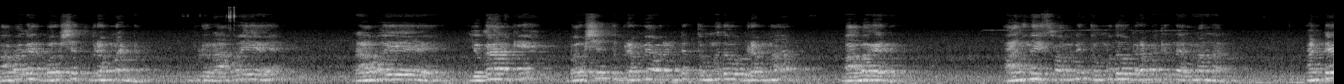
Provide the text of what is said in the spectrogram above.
బాబా గారి భవిష్యత్ బ్రహ్మండి. ఇప్పుడు రాబోయే రాబోయే యుగానికి భవిష్యత్తు బ్రహ్మ ఎవరంటే తొమ్మిదవ బ్రహ్మ బాబాగారి ఆంజనేయ స్వామిని తొమ్మిదవ బ్రహ్మ కింద వెళ్ళమన్నారు అంటే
